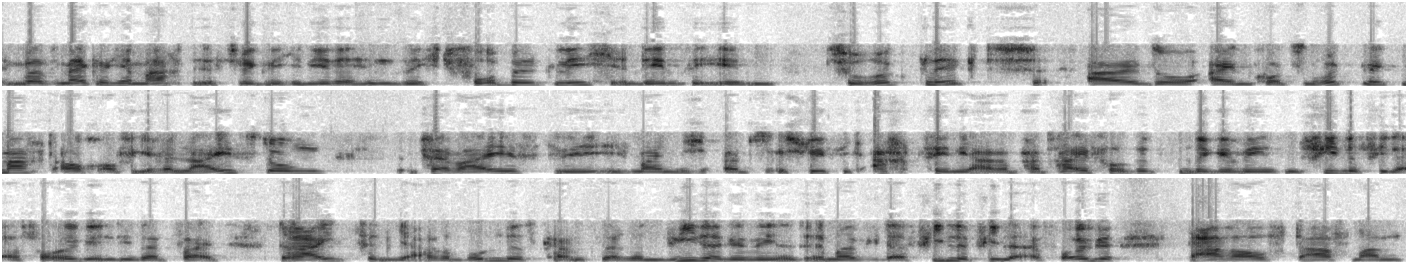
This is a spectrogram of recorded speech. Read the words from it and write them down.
Was Merkel hier macht, ist wirklich in jeder Hinsicht vorbildlich, indem sie eben zurückblickt, also einen kurzen Rückblick macht, auch auf ihre Leistung verweist. Ich meine, ich ist schließlich 18 Jahre Parteivorsitzende gewesen, viele, viele Erfolge in dieser Zeit, 13 Jahre Bundeskanzlerin, wiedergewählt, immer wieder viele, viele Erfolge. Darauf darf man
